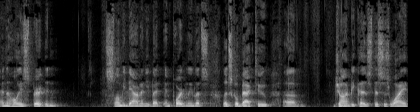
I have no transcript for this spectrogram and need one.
and the Holy Spirit didn't slow me down any. But importantly, let's let's go back to um, John because this is why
